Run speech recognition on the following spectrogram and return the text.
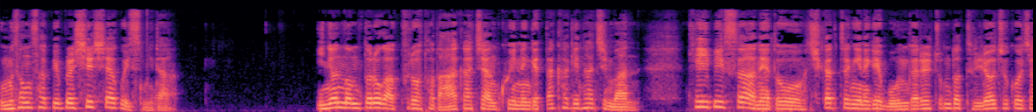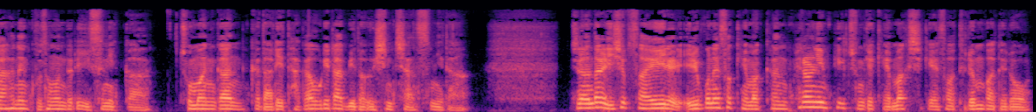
음성 삽입을 실시하고 있습니다. 2년 넘도록 앞으로 더 나아가지 않고 있는 게 딱하긴 하지만 KBS 안에도 시각장애인에게 뭔가를 좀 더 들려주고자 하는 구성원들이 있으니까 조만간 그 날이 다가오리라 믿어 의심치 않습니다. 지난달 24일 일본에서 개막한 패럴림픽 중계 개막식에서 들은 바대로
